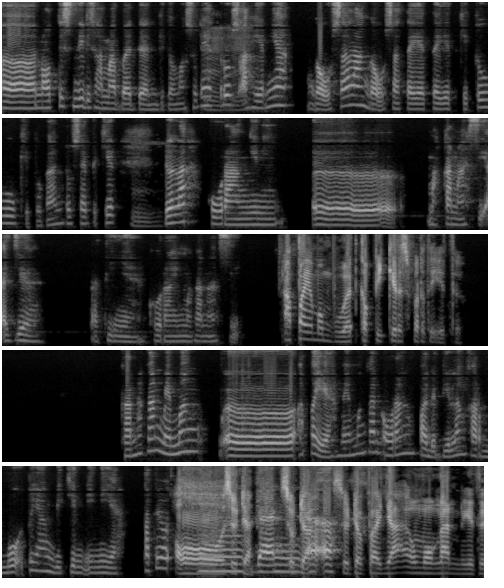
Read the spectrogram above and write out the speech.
eh, notice sendiri sama badan gitu. Maksudnya terus hmm, akhirnya nggak usah lah, nggak usah diet-diet gitu gitu kan. Terus saya pikir hmm. udahlah kurangin eh makan nasi aja tadinya, kurangin makan nasi. Apa yang membuat kepikir seperti itu? Karena kan memang eh, apa ya, memang kan orang pada bilang karbo tuh yang bikin ini ya. Tapi Oh, mm, sudah dan sudah eh, sudah banyak omongan gitu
